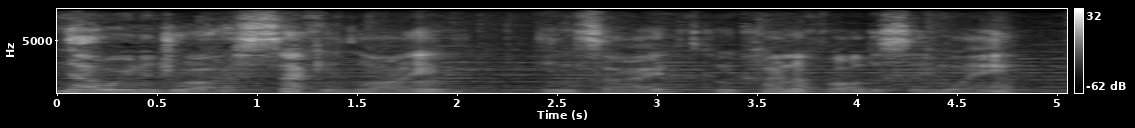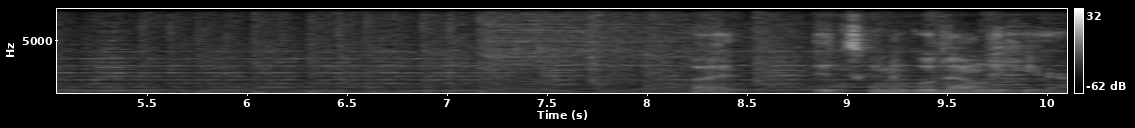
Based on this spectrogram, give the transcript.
Now we're going to draw a second line inside. Going to kind of follow the same way. But it's going to go down to here.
